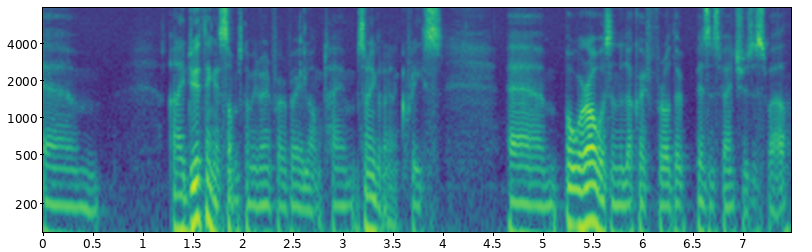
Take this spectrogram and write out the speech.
um, and I do think it's something that's going to be around for a very long time. It's only going to increase. Um, but we're always on the lookout for other business ventures as well.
